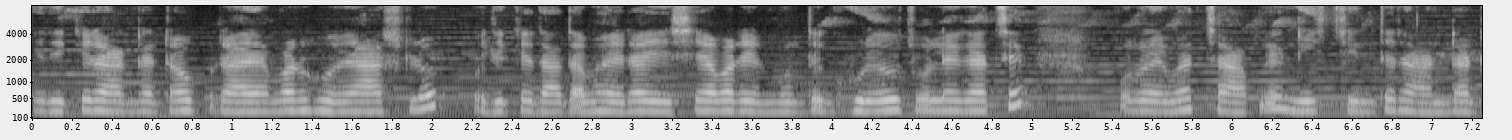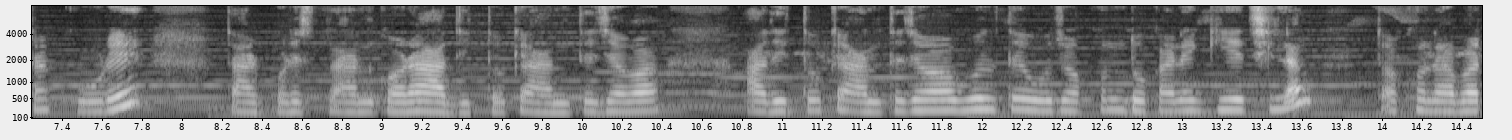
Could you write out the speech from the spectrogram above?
এদিকে রান্নাটাও প্রায় আমার হয়ে আসলো। ওইদিকে দাদা ভাইরা এসে আবার এর মধ্যে ঘুরেও চলে গেছে। কোনো এবার চাপ নেই। নিশ্চিন্তে রান্নাটা করে তারপরে স্নান করা, আদিত্যকে আনতে যাওয়া। আদিত্যকে আনতে যাওয়া বলতে ও যখন দোকানে গিয়েছিলাম, তখন আবার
